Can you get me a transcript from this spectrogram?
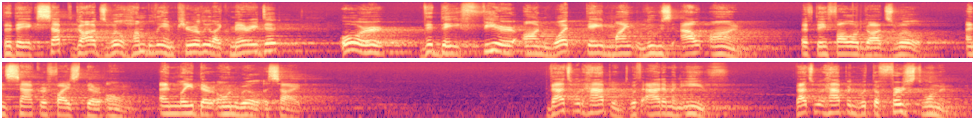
Did they accept God's will humbly and purely like Mary did? Or did they fear on what they might lose out on if they followed God's will and sacrificed their own and laid their own will aside? That's what happened with Adam and Eve. That's what happened with the first woman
